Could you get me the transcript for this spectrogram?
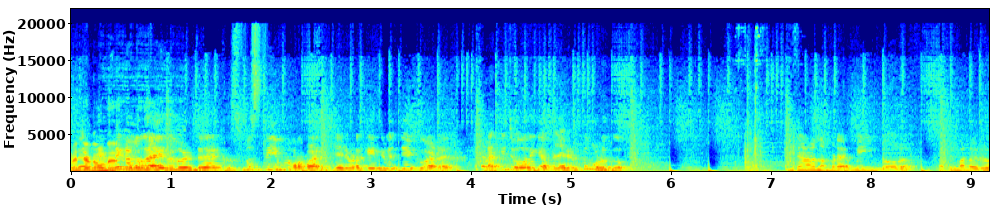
വെച്ചിട്ടുണ്ട്. കളർ ക്രിസ്മസ് തീം പ്രമാണിച്ച് ഞാൻ ഇവിടെ കയറ്റി വെച്ചേക്കുവാണ്. ഇടയ്ക്ക് ചോദിക്കാം അപ്പൊ ഞാൻ എടുത്ത് കൊടുക്കും. ഇതാണ് നമ്മുടെ മെയിൻ ഡോറ് സത്യം പറഞ്ഞ ഒരു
